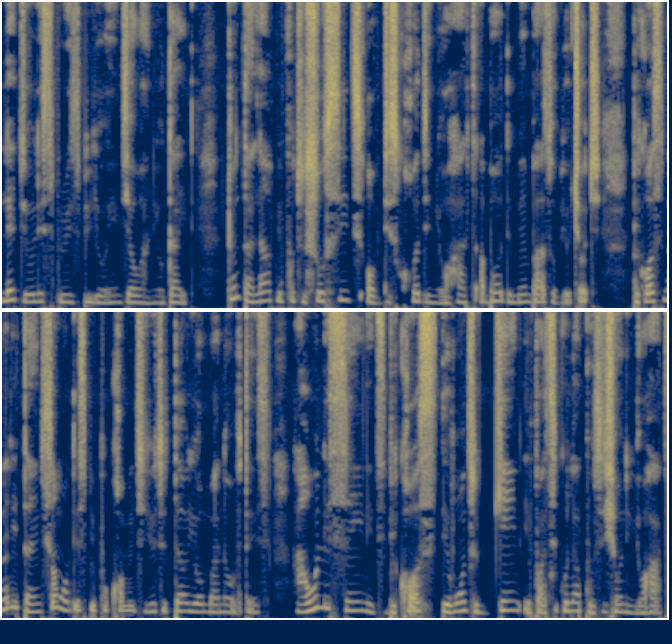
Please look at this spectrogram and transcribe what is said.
Let the Holy Spirit be your angel and your guide. Don't allow people to sow seeds of discord in your heart about the members of your church because many times some of these people coming to you to tell you all manner of things are only saying it because they want to gain a particular position in your heart.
